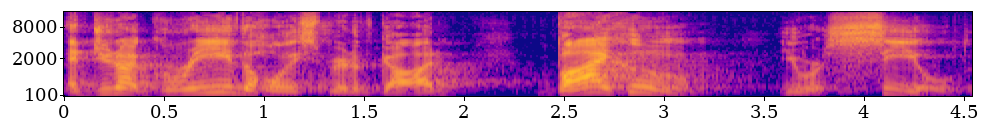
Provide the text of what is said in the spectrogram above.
And do not grieve the Holy Spirit of God, by whom you are sealed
